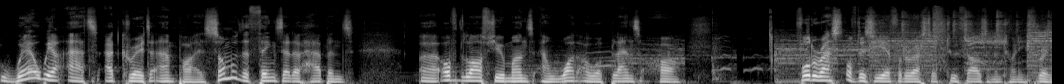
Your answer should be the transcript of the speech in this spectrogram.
where we are at at Creator Empire, some of the things that have happened uh, over the last few months, and what our plans are for the rest of this year, for the rest of 2023.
